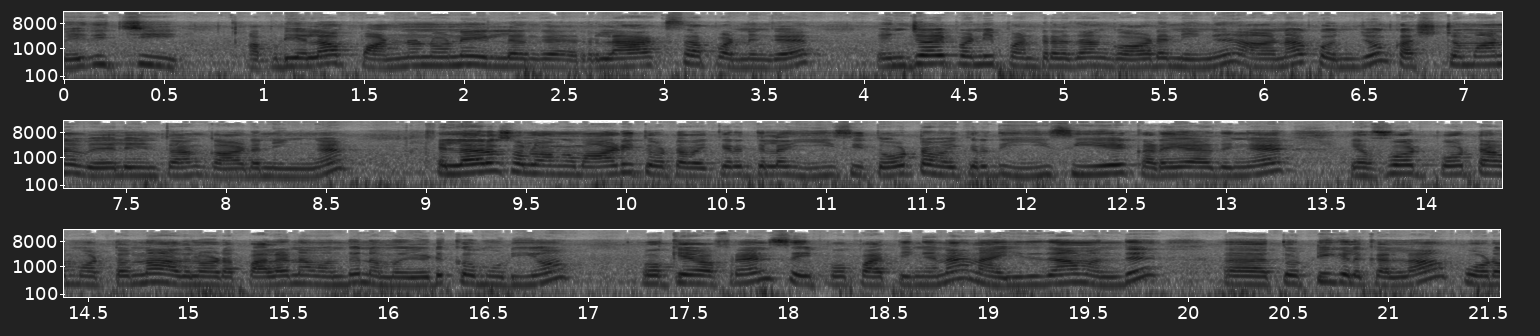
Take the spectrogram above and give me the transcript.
மெதிச்சு அப்படியெல்லாம் பண்ணணுன்னே இல்லைங்க. ரிலாக்ஸாக பண்ணுங்கள் என்ஜாய் பண்ணி பண்ணுறது தான் கார்டனிங்கு ஆனால் கொஞ்சம் கஷ்டமான வேலையும் தான் கார்டனிங்க எல்லாரும் சொல்லுவாங்க மாடி தோட்டம் வைக்கிறதுலாம் ஈஸி தோட்டம் வைக்கிறது ஈஸியே கிடையாதுங்க. எஃபர்ட் போட்டால் மட்டும்தான் அதனோட பலனை வந்து நம்ம எடுக்க முடியும். ஓகேவா ஃப்ரெண்ட்ஸ் இப்போ பார்த்தீங்கன்னா நான் இதுதான் வந்து தொட்டிகளுக்கெல்லாம் போட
